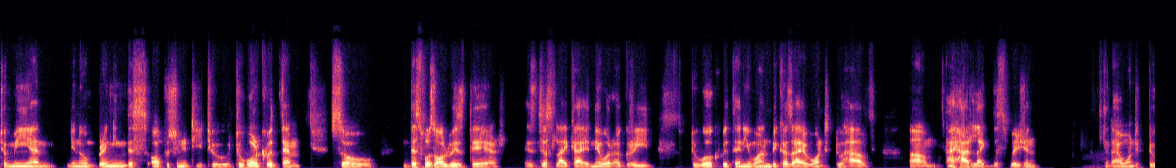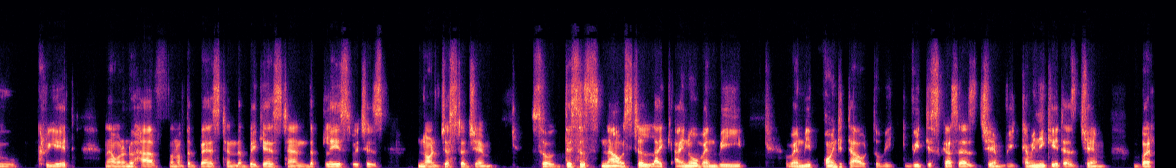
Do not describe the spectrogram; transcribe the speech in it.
to me and you know bringing this opportunity to to work with them. So this was always there. It's just like i never agreed to work with anyone because i wanted to have um, i had like this vision that i wanted to create and i wanted to have one of the best and the biggest and the place which is not just a gym. So this is now still like i know when we when we point it out so we we discuss as gym we communicate as gym but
